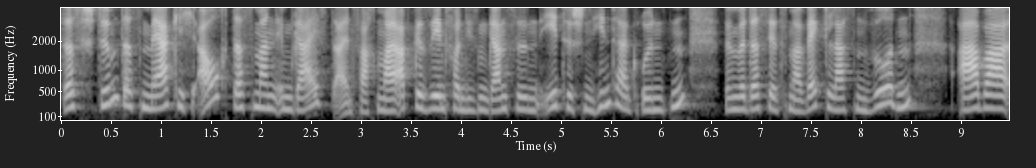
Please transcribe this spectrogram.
Das stimmt, das merke ich auch, dass man im Geist einfach mal, abgesehen von diesen ganzen ethischen Hintergründen, wenn wir das jetzt mal weglassen würden, aber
